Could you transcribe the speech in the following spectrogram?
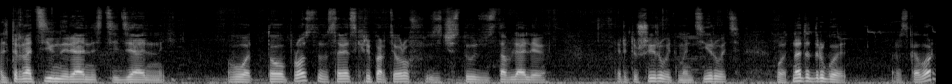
альтернативной реальности идеальной, вот, то просто советских репортеров зачастую заставляли ретушировать, монтировать. Вот. Но это другой разговор.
